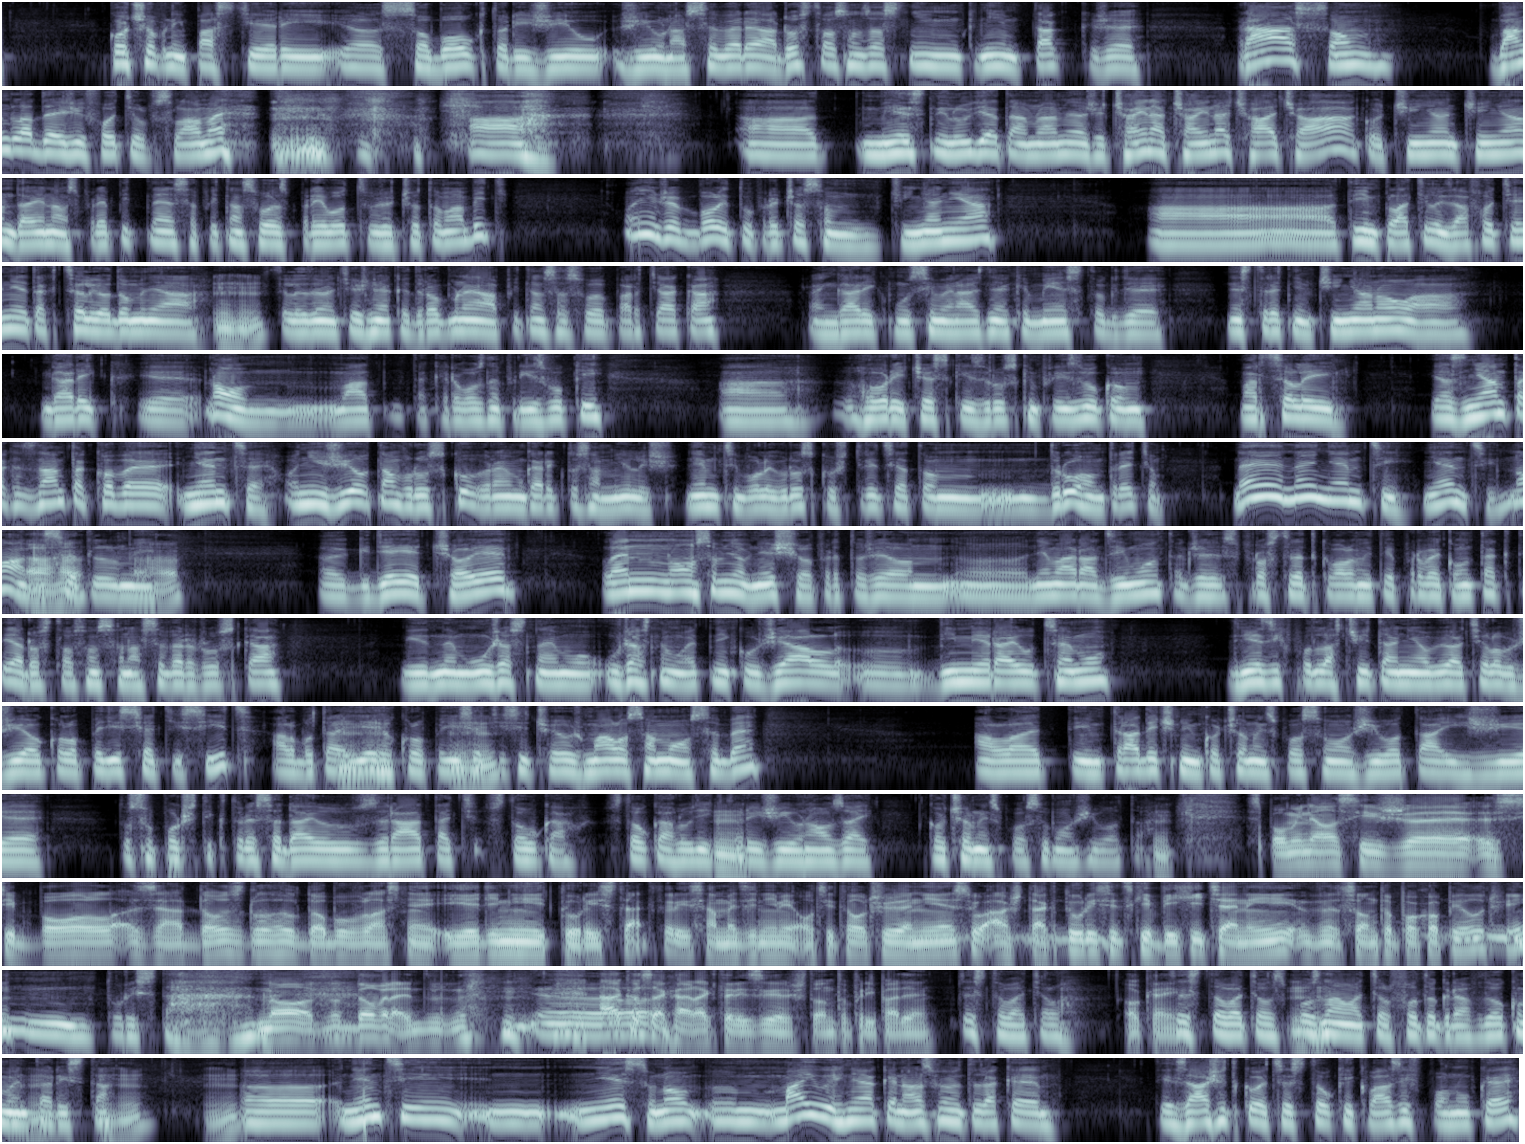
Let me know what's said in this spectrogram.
kočovní pastieri e, sobov, ktorí žijú, žijú na severe a dostal som sa s ním k ním tak, že raz som v Bangladeži fotil v slame a a miestni ľudia tam na mňa, že čajna, čajna, čá, čá, ako Číňan, Číňan, daj nám sprepitné, sa pýtam svojho sprievodcu, že čo to má byť. Oni, že boli tu predčasom Číňania a tým platili za fotenie, tak chceli odo mňa, uh-huh. chceli odo mňa tiež nejaké drobné a pýtam sa svojho parťáka, Garik, musíme nájsť nejaké miesto, kde nestretnem Číňanov a Garik je, no, má také rôzne prízvuky a hovorí česky s ruským prízvukom. Marceli, ja znám, tak, znám takové Nemce. Oni žijú tam v Rusku, vrajím, Garek, to sa milíš. Nemci boli v Rusku v 42. 3. Ne, ne, Nemci, Nemci. No a vysvetlil mi, aha. E, kde je, čo je. Len on som ňom nešiel, pretože on uh, nemá rád zimu, takže sprostredkoval mi tie prvé kontakty a dostal som sa na sever Ruska k jednému úžasnému, úžasnému etniku, žiaľ uh, vymierajúcemu. Dnes ich podľa sčítania obyvateľov žije okolo 50 tisíc, alebo teda mm-hmm. je ich okolo 50 mhm. tisíc, čo je už málo samo o sebe ale tým tradičným kočovným spôsobom života ich žije, to sú počty, ktoré sa dajú zrátať v stovkách, v stovkách ľudí, hmm. ktorí žijú naozaj kočovným spôsobom života. Hm. Spomínal si, že si bol za dosť dlhú dobu vlastne jediný turista, ktorý sa medzi nimi ocitol, čiže nie sú až tak turisticky vychytení, som to pochopil, či? Mm, turista. No, no dobre. Ako sa charakterizuješ v tomto prípade? Cestovateľ. Okay. Cestovateľ, mhm. spoznávateľ, mm. fotograf, dokumentarista. Mm-hmm. Mm-hmm. Uh, Nemci nie sú, no majú ich nejaké, nazvime to také tie zážitkové cestovky kvázi v ponuke,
